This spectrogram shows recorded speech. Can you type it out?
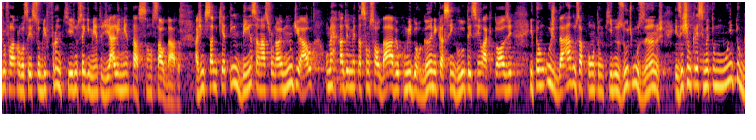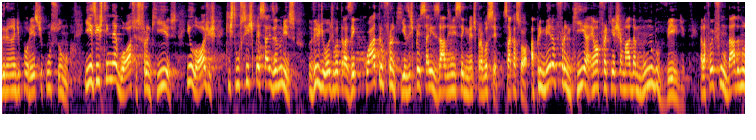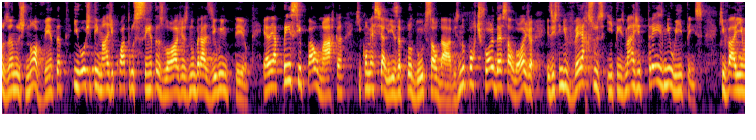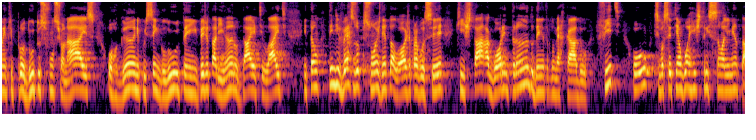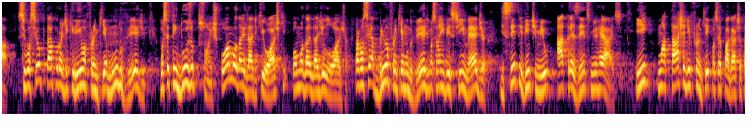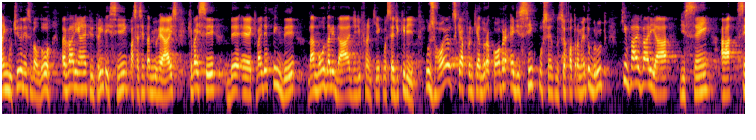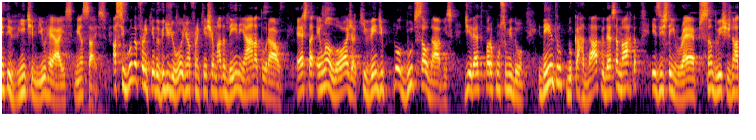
Vou falar para vocês sobre franquias no segmento de alimentação saudável. A gente sabe que é tendência nacional e mundial o mercado de alimentação saudável, comida orgânica, sem glúten, sem lactose. Então, os dados apontam que nos últimos anos existe um crescimento muito grande por este consumo. E existem negócios, franquias e lojas que estão se especializando nisso. No vídeo de hoje eu vou trazer quatro franquias especializadas nesse segmento para você. Saca só. A primeira franquia é uma franquia chamada Mundo Verde. Ela foi fundada nos anos 90 e hoje tem mais de 400 lojas no Brasil inteiro. Ela é a principal marca que comercializa produtos saudáveis. No portfólio dessa loja existem diversos itens, mais de 3 mil itens que variam entre produtos funcionais, orgânicos, sem glúten, vegetariano, diet light. Então, tem diversas opções dentro da loja para você que está agora entrando dentro do mercado fit ou se você tem alguma restrição alimentar. Se você optar por adquirir uma franquia Mundo Verde, você tem duas opções, ou a modalidade quiosque ou a modalidade loja. Para você abrir uma franquia Mundo Verde, você vai investir em média de 120 mil a 300 mil reais. E uma taxa de franquia que você vai pagar, que já está embutida nesse valor, vai variar entre 35 a 60 mil reais, que vai ser de, é, que vai depender da modalidade de franquia que você adquirir. Os royalties que a franqueadora cobra é de 5% do seu faturamento bruto, que vai variar de 100 a 120 mil reais mensais. A segunda franquia do vídeo de hoje é uma franquia chamada DNA Natural. Esta é uma loja que vende produtos saudáveis direto para o consumidor. E dentro do cardápio dessa marca existem wraps, sanduíches naturais,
